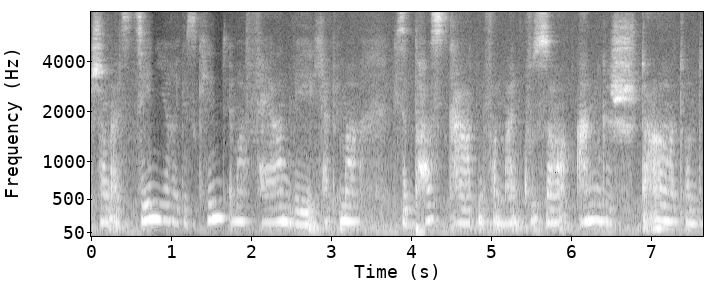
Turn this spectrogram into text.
schon als zehnjähriges Kind immer Fernweh. Ich habe immer diese Postkarten von meinem Cousin angestarrt und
